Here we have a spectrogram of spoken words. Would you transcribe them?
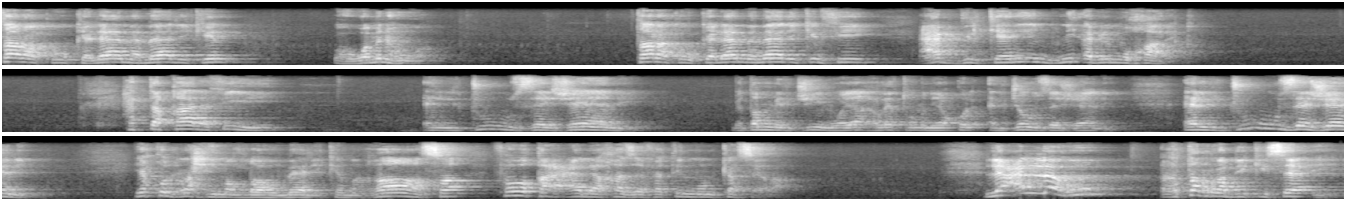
تركوا كلام مالك وهو من هو. تركوا كلام مالك في عبد الكريم بن أبي المخارق. حتى قال فيه الجوزجاني بضم الجيم ويغلط من يقول الجوزجاني الجوزجاني يقول رحم الله مالكا غاص فوقع على خزفة منكسرة. لعله اغتر بكسائه.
